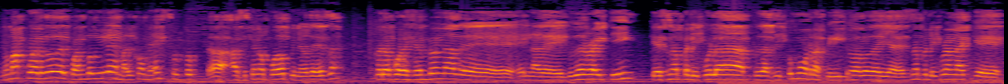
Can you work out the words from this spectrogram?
no me acuerdo de cuándo vi la de Malcolm X, así que no puedo opinar de esa. Pero por ejemplo en la de en la de Do the que es una película pues así como rapidito lo de ella, es una película en la que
